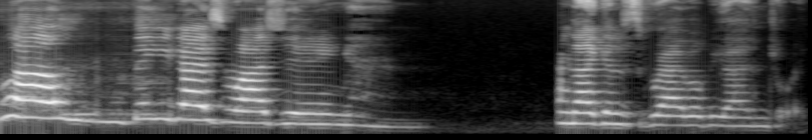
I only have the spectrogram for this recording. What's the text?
well, thank you guys for watching. And like and subscribe. Hope you guys enjoyed.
